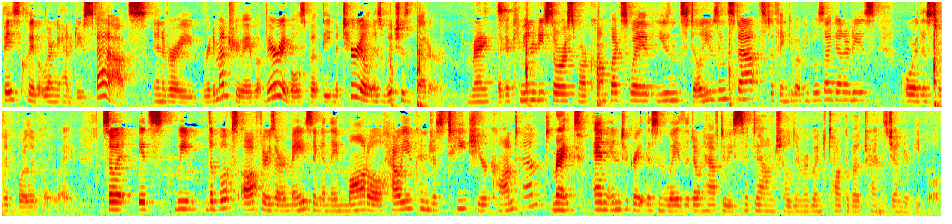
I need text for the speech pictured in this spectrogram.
basically about learning how to do stats in a very rudimentary way about variables, but the material is which is better. Right. Like a community source, more complex way of using, still using stats to think about people's identities, or this sort of boilerplate way. So it, it's we the book's authors are amazing and they model how you can just teach your content right and integrate this in ways that don't have to be sit down children we're going to talk about transgender people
